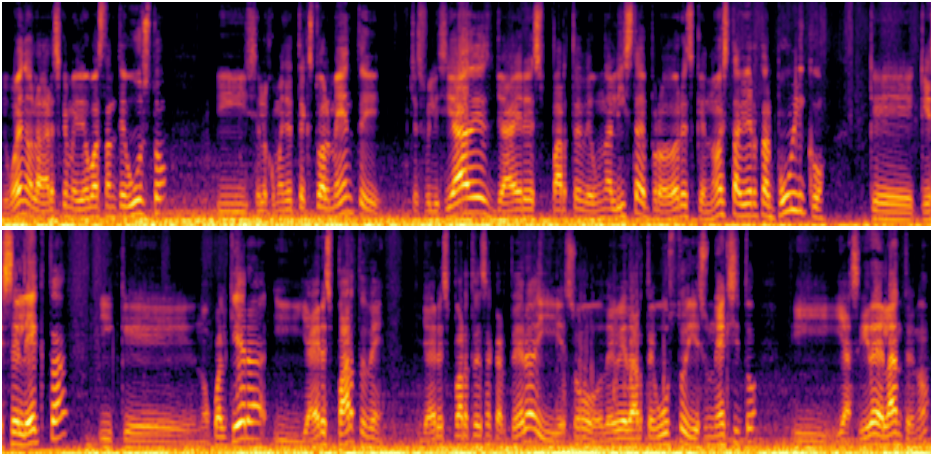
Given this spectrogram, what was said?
bueno, la verdad es que me dio bastante gusto y se lo comenté textualmente. Muchas felicidades, ya eres parte de una lista de proveedores que no está abierta al público, que, es selecta y que no cualquiera y ya eres parte de, ya eres parte de esa cartera y eso debe darte gusto y es un éxito y, a seguir adelante, ¿no?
